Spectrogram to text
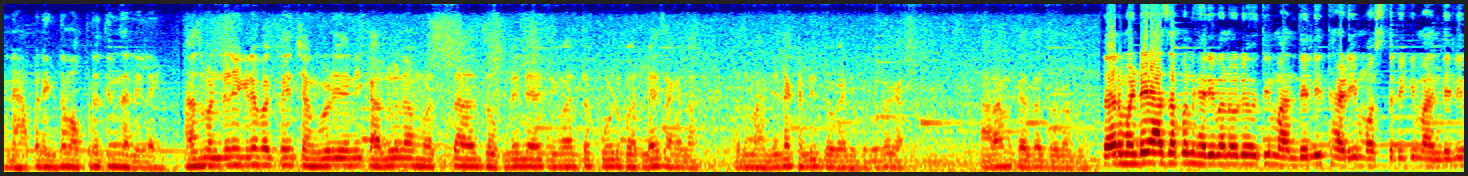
आणि हा पण एकदम अप्रतिम झालेला आहे. आज मंडळी इकडे बघताय चंगोडी आणि कालू ना मस्त आज झोपलेले आहेत. निवांत पोट भरलाय चांगला. आज मांडीला खाल्ली दोघांनी बघा. आराम करतात दोघांकडून तर म्हणजे आज आपण घरी बनवली होती मांदेली थाळी. मस्तपैकी मांदेली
